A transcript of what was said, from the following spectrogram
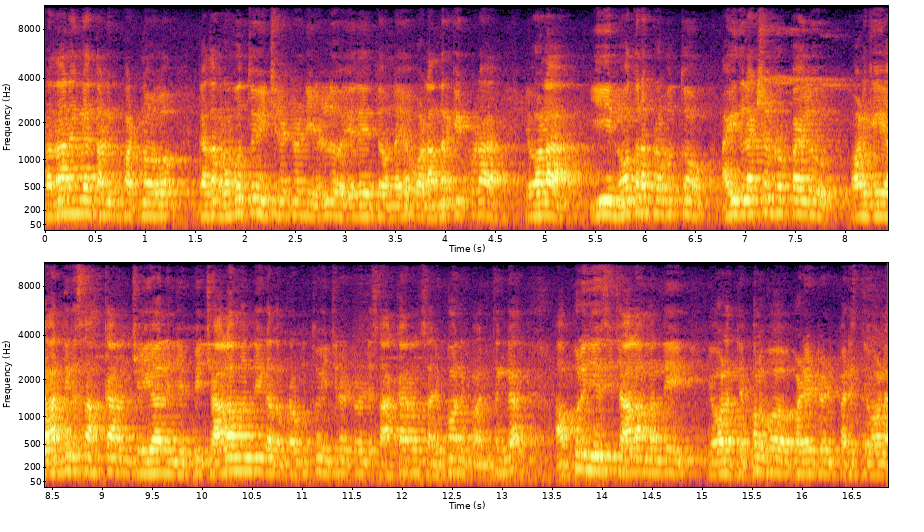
ప్రధానంగా తణుకు పట్టణంలో గత ప్రభుత్వం ఇచ్చినటువంటి ఇళ్ళు ఏదైతే ఉన్నాయో వాళ్ళందరికీ కూడా ఇవాళ ఈ నూతన ప్రభుత్వం ఐదు లక్షల రూపాయలు వాళ్ళకి ఆర్థిక సహకారం చేయాలని చెప్పి చాలామంది గత ప్రభుత్వం ఇచ్చినటువంటి సహకారం సరిపోని ఫలితంగా అప్పులు చేసి చాలామంది ఇవాళ తిప్పలు పడేటువంటి పరిస్థితి వాళ్ళ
